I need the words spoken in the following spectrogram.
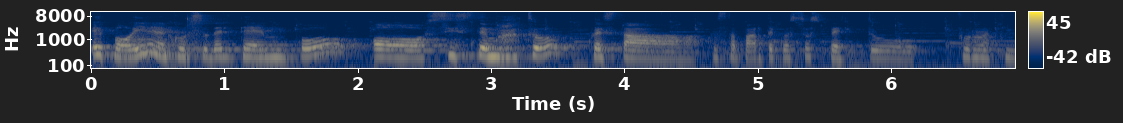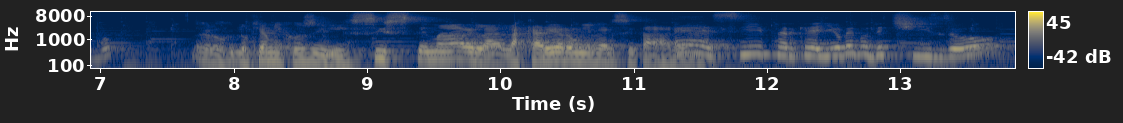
e poi nel corso del tempo ho sistemato questa, questa parte, questo aspetto formativo. Eh, lo, lo, chiami così, il sistemare la, la carriera universitaria? Eh sì, perché io avevo deciso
